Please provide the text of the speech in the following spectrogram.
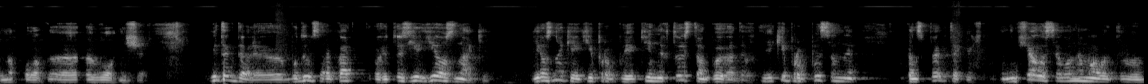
навколо е, вогнища. І так далі. Е, Будуються ракети. Тобто є, є ознаки. Є ознаки, які, які не хтось там вигадав, які прописані конспектах, якщо навчалися, вони мали в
